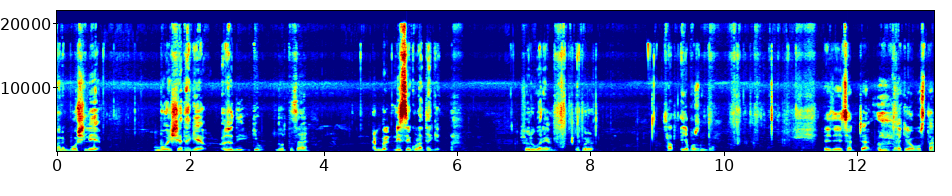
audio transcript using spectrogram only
মানে বসলে বসে থাকে যদি কেউ ধরতে চায়, একবার নিচে গোড়া থেকে শুরু করে উপরে সাত ইয়ে পর্যন্ত। এই যে এই সাইডটা একই অবস্থা।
